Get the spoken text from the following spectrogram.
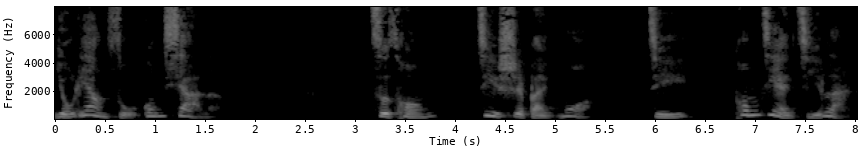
由亮祖攻下了。此从记事本末及通鉴集览，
